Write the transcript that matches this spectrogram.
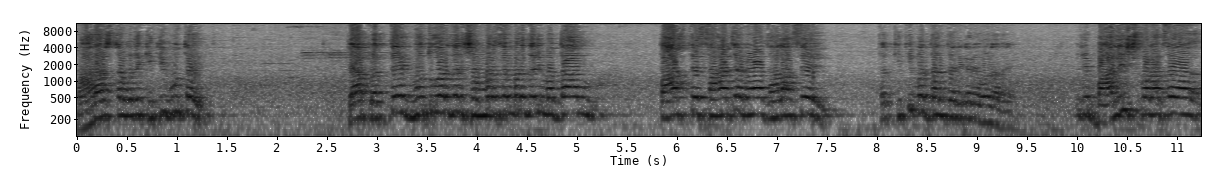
महाराष्ट्रामध्ये किती बूथ आहेत? त्या प्रत्येक बूथवर जर शंभर शंभर जरी मतदान पाच ते सहाच्या वेळा झाला असेल तर किती मतदान त्या ठिकाणी होणार आहे? म्हणजे बालिशपणाचं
